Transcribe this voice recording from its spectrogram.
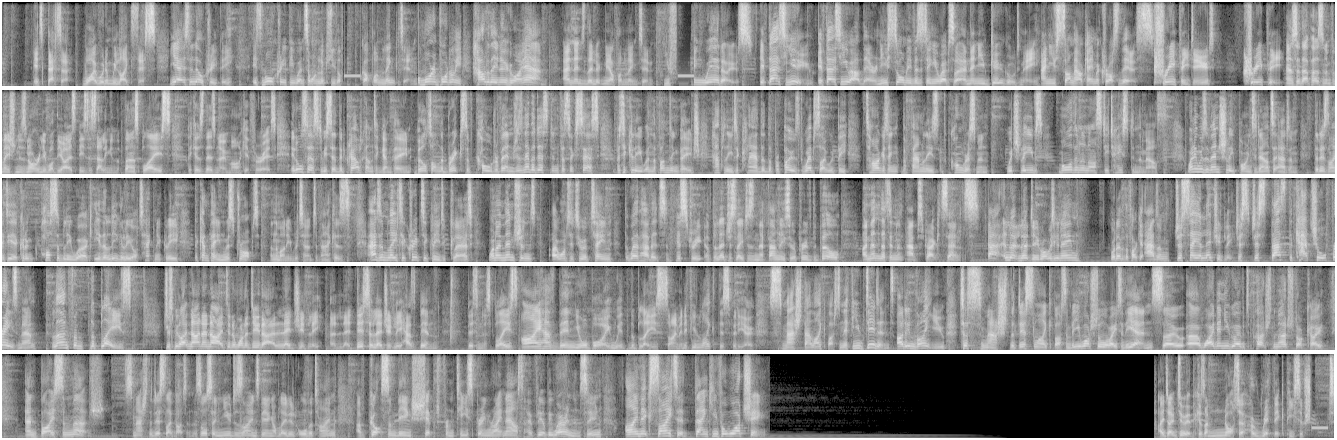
It's better. Why wouldn't we like this? Yeah, it's a little creepy. It's more creepy when someone looks you the up on LinkedIn. Or more importantly, how do they know who I am? And then do they look me up on LinkedIn? You weirdos. If that's you, if that's you out there and you saw me visiting your website and then you Googled me and you somehow came across this, creepy, dude creepy. And so that personal information is not really what the ISPs are selling in the first place, because there's no market for it. It also has to be said that crowdfunding campaign built on the bricks of cold revenge is never destined for success, particularly when the funding page happily declared that the proposed website would be targeting the families of congressmen, which leaves more than a nasty taste in the mouth. When it was eventually pointed out to Adam that his idea couldn't possibly work either legally or technically, the campaign was dropped and the money returned to backers. Adam later cryptically declared, When I mentioned I wanted wanted to obtain the web habits and history of the legislators and their families who approved the bill, I meant that in an abstract sense. Uh, look, look, dude, what was your name? Whatever the fuck, Adam. Just say allegedly. Just, just, that's the catch-all phrase, man. Learn from the Blaze. Just be like, no, no, no, I didn't want to do that. Allegedly. Alle- this allegedly has been Business Blaze. I have been your boy with the Blaze, Simon. If you liked this video, smash that like button. If you didn't, I'd invite you to smash the dislike button. But you watched all the way to the end, so uh, why don't you go over to purchasethemerch.co and buy some merch? Smash the dislike button. There's also new designs being uploaded all the time. I've got some being shipped from Teespring right now, so hopefully I'll be wearing them soon. I'm excited. Thank you for watching. I don't do it because I'm not a horrific piece of shit.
